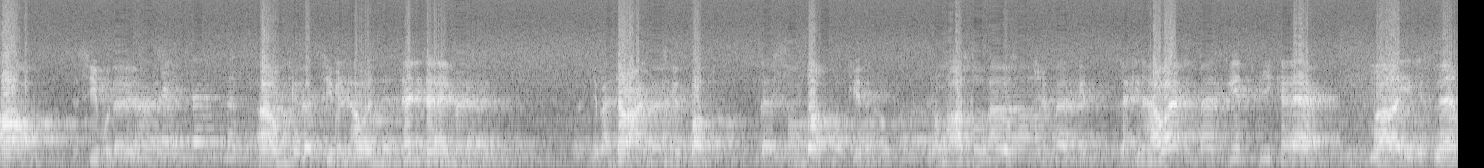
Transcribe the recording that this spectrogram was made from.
آه تسيبه ده للمسجد. آه كده تسيب الأول الثاني ده للمسجد. يبقى تبع المسجد برضه زي الصندارة أو كده. أو هم اصلهم قالوا سطح المسجد لكن هواء المسجد فيه كلام. ما رأي الإسلام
